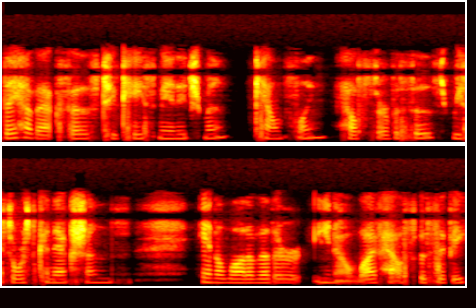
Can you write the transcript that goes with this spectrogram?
they have access to case management, counseling, health services, resource connections, and a lot of other, you know, Lifehouse specific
